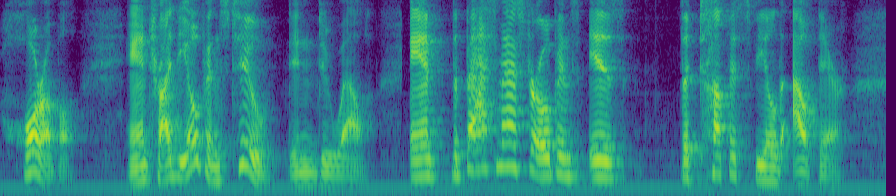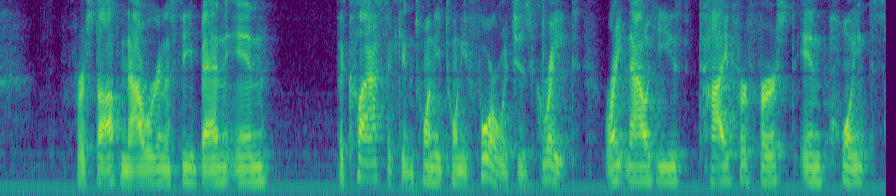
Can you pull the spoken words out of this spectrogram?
horrible. And tried the Opens too, didn't do well. And the Bassmaster Opens is the toughest field out there. First off, now we're going to see Ben in the Classic in 2024, which is great. Right now, he's tied for first in points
